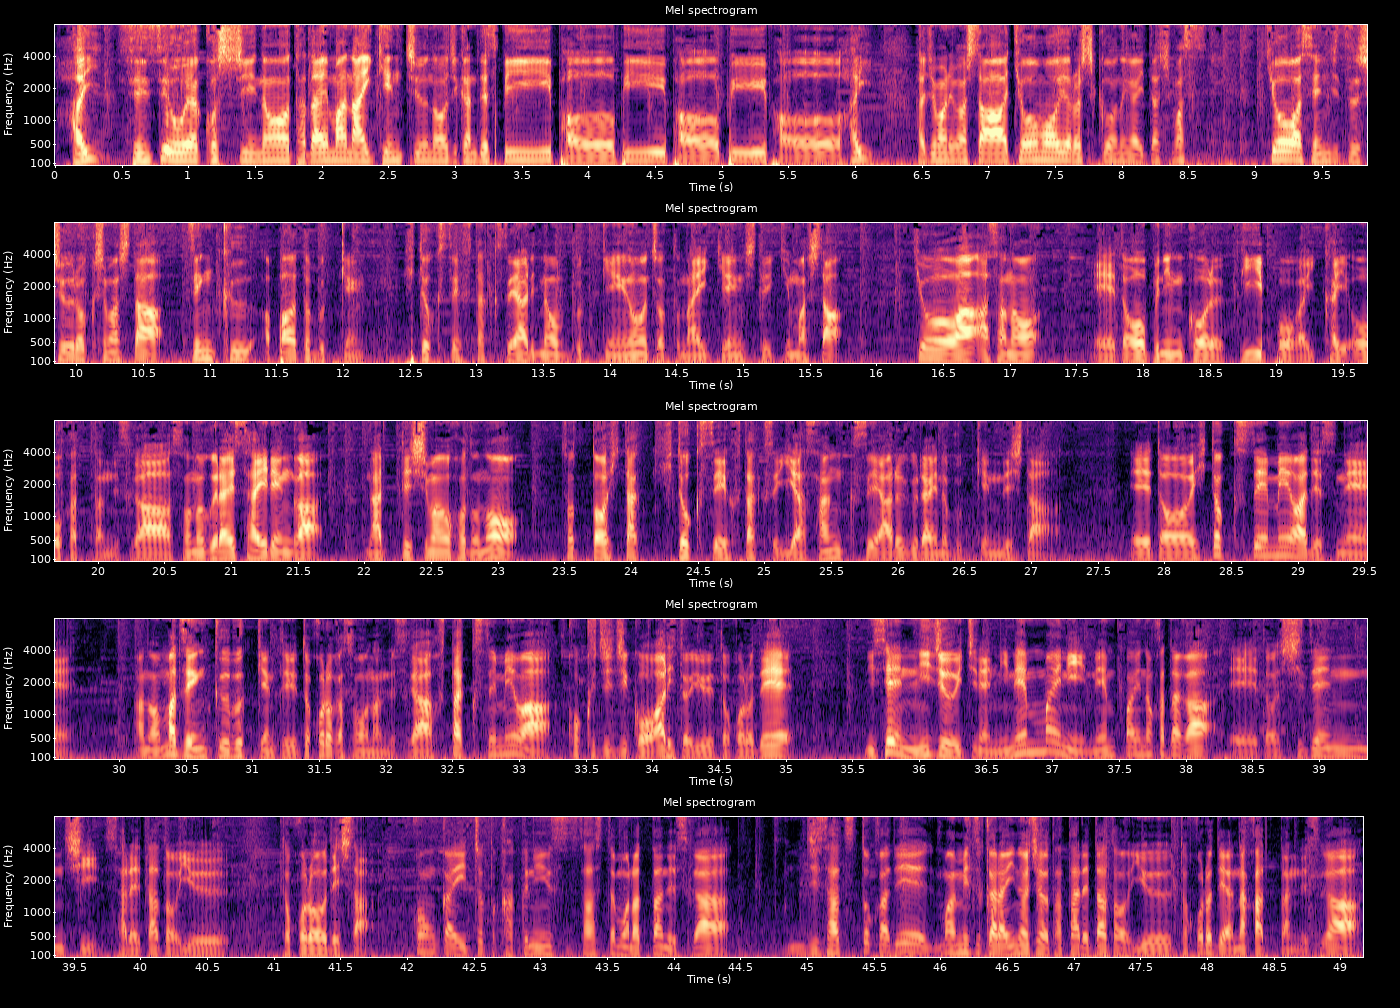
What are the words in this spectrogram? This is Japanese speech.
はい先生親子しのただいま内見中のお時間です。ピーパーピーパーピーパー。はい始まりました。今日もよろしくお願いいたします。今日は先日収録しました全空アパート物件。一癖二癖ありの物件をちょっと内見してきました。今日は朝の、えーと、オープニングコールピーポーが1回多かったんですがそのぐらいサイレンが鳴ってしまうほどのちょっと一癖二癖いや三癖あるぐらいの物件でした。えっ、ー、と一癖目はですねあの、まあ、全空物件というところがそうなんですが2癖目は告示事項ありというところで2021年2年前に年配の方が、えーと、自然死されたというところでした。今回ちょっと確認させてもらったんですが自殺とかで、まあ、自ら命を絶たれたというところではなかったんですが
